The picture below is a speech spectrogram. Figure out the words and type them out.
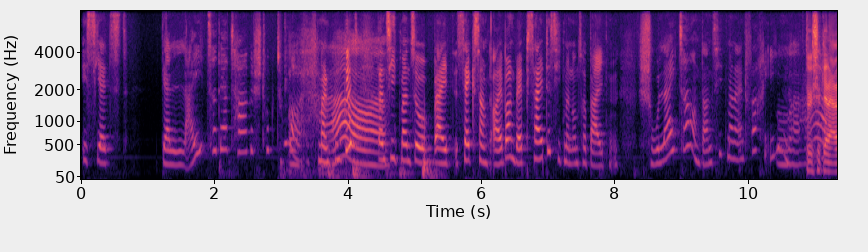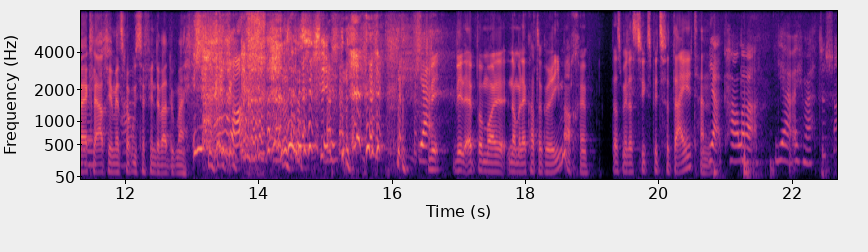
ist jetzt der Leiter der Tagesstruktur. Wenn man googelt, dann sieht man so bei Sex St. Alban Webseite, sieht man unsere beiden Schulleiter und dann sieht man einfach ihn. Wow. Du hast ja genau erklärt, wie wir jetzt herausfinden, wer du meinst. Ja, Ja, Will, will jemand mal nochmal eine Kategorie machen? Dass wir das Zeug ein bisschen verteilt haben? ja, Carla. ja, ich mache das schon.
